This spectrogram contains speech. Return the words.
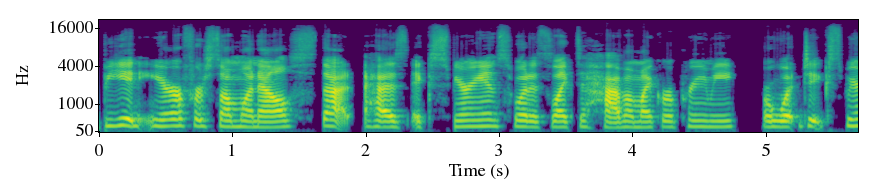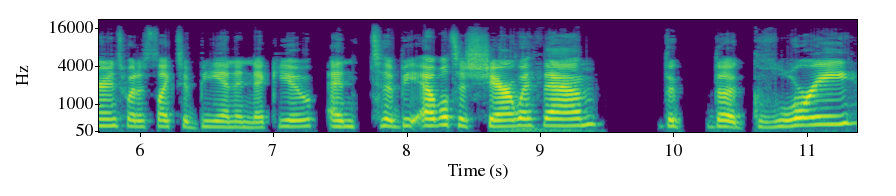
be an ear for someone else that has experienced what it's like to have a micropreemie or what to experience what it's like to be in a NICU and to be able to share with them the the glory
